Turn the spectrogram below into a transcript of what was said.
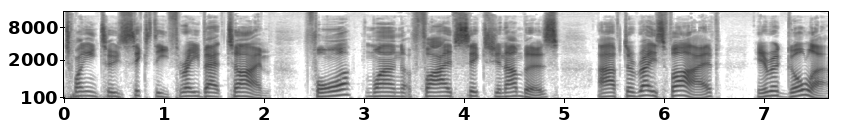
22.63 that time. 4, 1, 5, 6 your numbers. After race 5, here at Gawler.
